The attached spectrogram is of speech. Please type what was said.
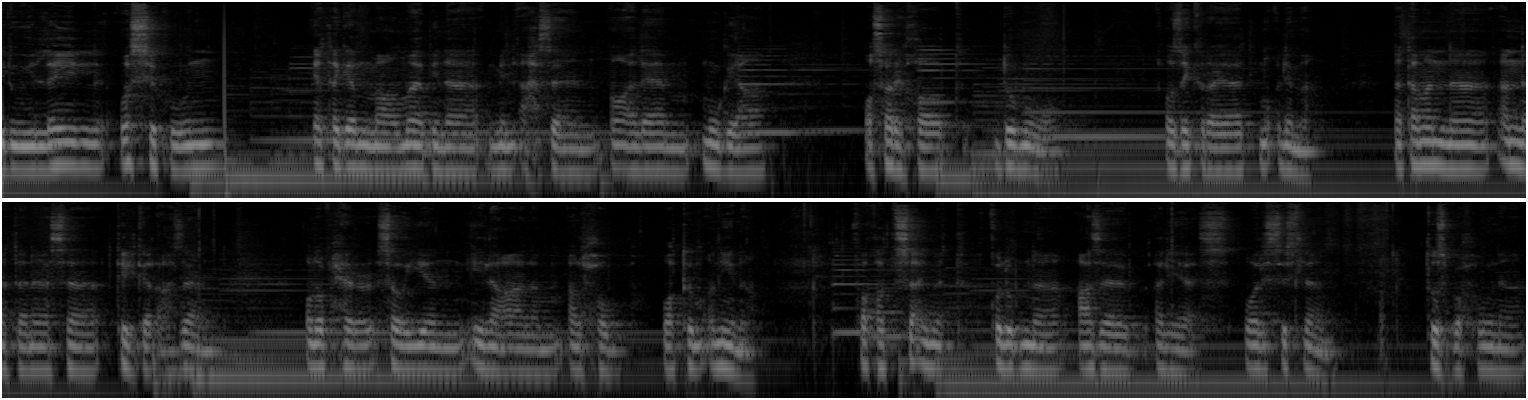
هدوء الليل والسكون يتجمع ما بنا من أحزان وآلام موجعة وصرخات دموع وذكريات مؤلمة. نتمنى أن نتناسى تلك الأحزان ونبحر سويا إلى عالم الحب والطمأنينة. فقد سئمت قلوبنا عذاب اليأس والاستسلام. تصبحون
